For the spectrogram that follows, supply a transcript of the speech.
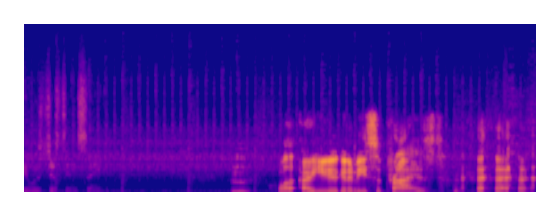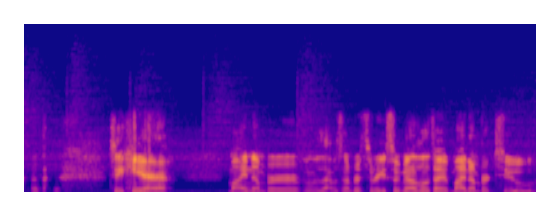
it was just insane. Well, are you going to be surprised to hear my number? That was number three. So we might as well tell you my number two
